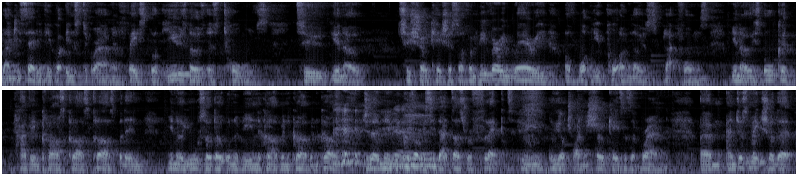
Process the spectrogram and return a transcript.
Like you said, if you've got Instagram and Facebook, use those as tools to you know to showcase yourself and be very wary of what you put on those platforms. You know, it's all good having class, class, class, but then you know you also don't want to be in the club, in the club, in the club. Do you know what I mean? Because obviously that does reflect who, you, who you're trying to showcase as a brand, um, and just make sure that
